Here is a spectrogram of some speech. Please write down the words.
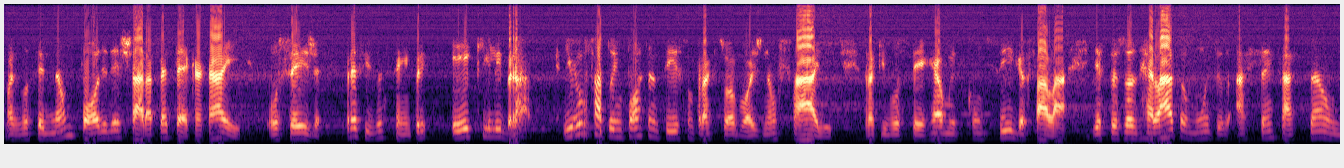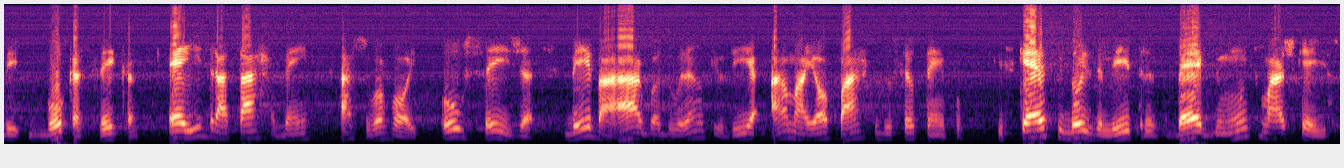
mas você não pode deixar a peteca cair. Ou seja, precisa sempre equilibrar. E um fator importantíssimo para que sua voz não falhe, para que você realmente consiga falar, e as pessoas relatam muito a sensação de boca seca, é hidratar bem a sua voz. Ou seja, Beba água durante o dia a maior parte do seu tempo. Esquece dois litros, bebe muito mais que isso.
